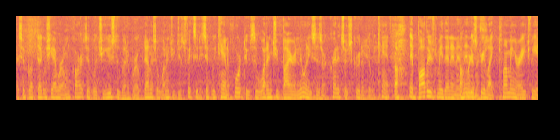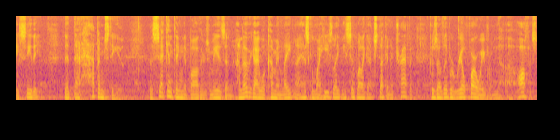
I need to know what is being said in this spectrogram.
I said, well, doesn't she have her own car? He said, well, she used to, but it broke down. I said, why don't you just fix it? He said, we can't afford to. So why don't you buy her a new one? He says, our credits are screwed up that we can't. Oh. It bothers me that in an oh, industry like plumbing or HVAC that, that that happens to you. The second thing that bothers me is another guy will come in late, and I ask him why he's late, and he said, well, I got stuck in the traffic because I live real far away from the uh, office.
